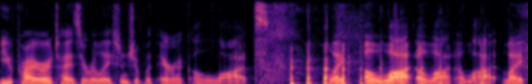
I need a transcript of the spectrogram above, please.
you prioritize your relationship with Eric a lot, like a lot, a lot, a lot. Like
